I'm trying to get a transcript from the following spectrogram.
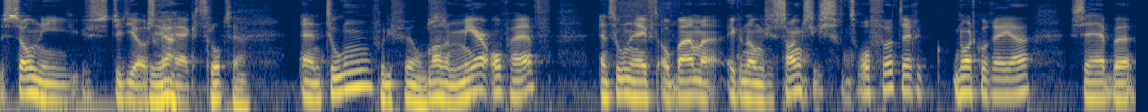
Sony Studios Ja, gehackt. klopt, ja. En toen Voor die films. was er meer ophef. En toen heeft Obama economische sancties getroffen tegen Noord-Korea. Ze hebben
